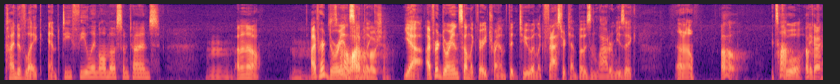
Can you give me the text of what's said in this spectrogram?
kind of like empty feeling almost sometimes. Hmm. I don't know. Hmm. I've heard It's Dorian got a lot sound of like emotion. yeah, I've heard Dorian sound like very triumphant too, and like faster tempos and louder music. I don't know. Oh. It's Huh, cool. It- okay.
